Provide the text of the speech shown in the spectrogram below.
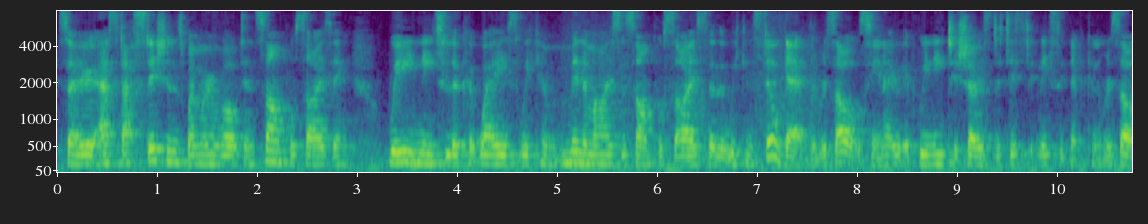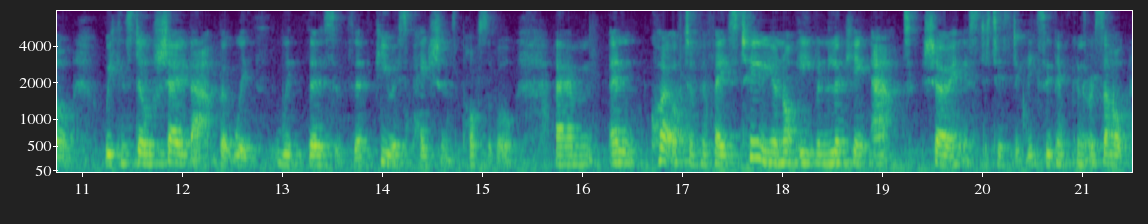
So, as statisticians, when we're involved in sample sizing, we need to look at ways we can minimize the sample size so that we can still get the results you know. If we need to show a statistically significant result we can still show that but with with the, the fewest patients possible. Um, and quite often for phase two you're not even looking at showing a statistically significant result.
